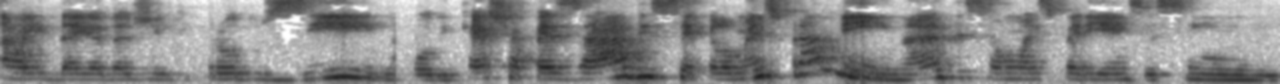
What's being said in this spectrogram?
a ideia da gente produzir no podcast, apesar de ser, pelo menos para mim, né, de ser uma experiência assim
